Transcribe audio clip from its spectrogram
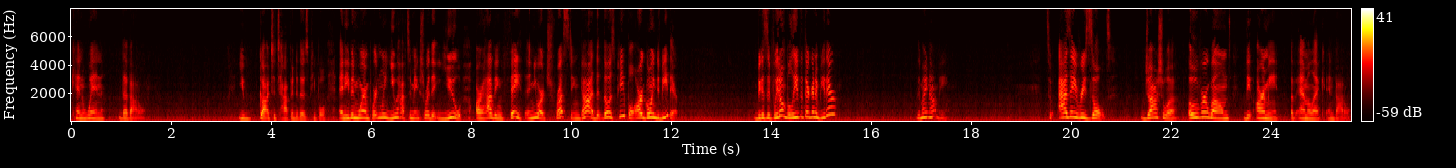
can win the battle. You've got to tap into those people. And even more importantly, you have to make sure that you are having faith and you are trusting God that those people are going to be there. Because if we don't believe that they're going to be there, they might not be. So, as a result, Joshua overwhelmed the army of Amalek in battle.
